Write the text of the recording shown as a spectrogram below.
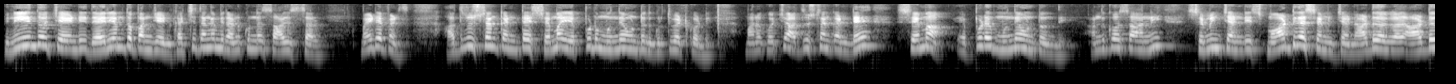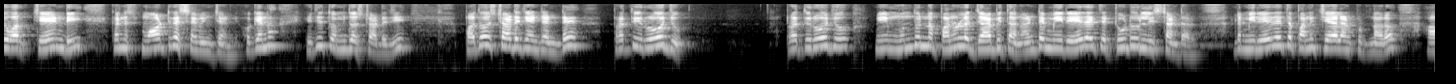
వినయంతో చేయండి ధైర్యంతో పని చేయండి. ఖచ్చితంగా మీరు అనుకున్నది సాధిస్తారు. మై డియర్ ఫ్రెండ్స్ అదృష్టం కంటే శ్రమ ఎప్పుడు ముందే ఉంటుంది గుర్తుపెట్టుకోండి. మనకు వచ్చే అదృష్టం కంటే శ్రమ ఎప్పుడే ముందే ఉంటుంది. అందుకోసమని శ్రమించండి స్మార్ట్గా శ్రమించండి. హార్డ్గా హార్డ్ వర్క్ చేయండి కానీ స్మార్ట్గా శ్రమించండి. ఓకేనా? ఇది తొమ్మిదో స్ట్రాటజీ. పదో స్ట్రాటజీ ఏంటంటే ప్రతిరోజు ప్రతిరోజు మీ ముందున్న పనుల జాబితాను అంటే మీరు ఏదైతే టు డూ లిస్ట్ అంటారు అంటే మీరు ఏదైతే పని చేయాలనుకుంటున్నారో ఆ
